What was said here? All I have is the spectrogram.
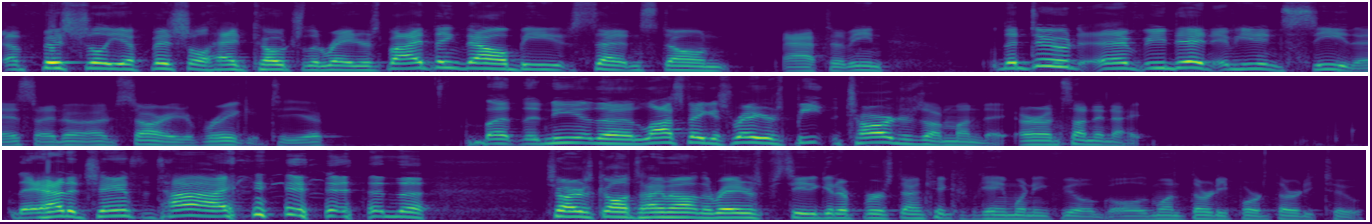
officially official head coach of the Raiders, but I think that'll be set in stone after. I mean, the dude, if you did, if you didn't see this, I am sorry to break it to you, but the New, the Las Vegas Raiders beat the Chargers on Monday or on Sunday night. They had a chance to tie, and the Chargers called timeout, and the Raiders proceeded to get a first down kick for game-winning field goal, and won 34-32.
